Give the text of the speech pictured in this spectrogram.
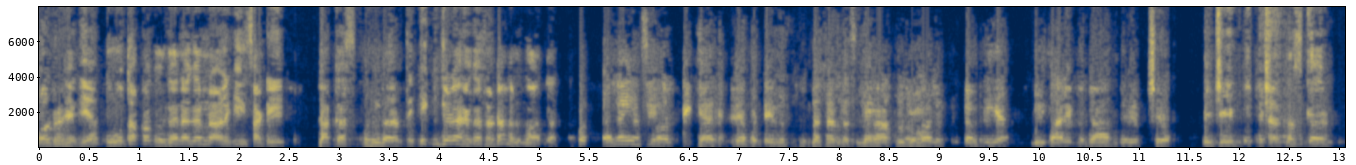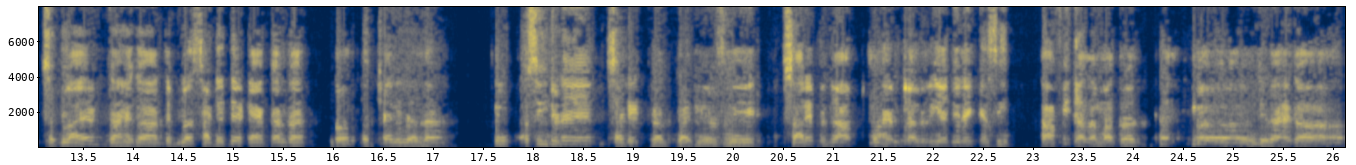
ਆਰਡਰ ਹੈਗੇ ਆ ਦੋ ਤਾਂ ਆਪਾਂ ਗੰਗਾਨਗਰ ਨਾਲ ਹੀ ਸਾਡੇ ਇਲਾਕਾ ਹੁੰਦਾ ਤੇ ਇੱਕ ਜਿਹੜਾ ਹੈਗਾ ਸਾਡਾ ਹਨੂਮਾਨ ਦਾ ਪਹਿਲਾਂ ਹੀ ਅਸੀਂ ਆਲਰੇਡੀ ਕਹਿ ਰਹੇ ਕਿ ਵੱਡੇ ਨਸ਼ਾ ਤਸਕਰਾਂ ਦੀ ਜਮਾਨਤ ਚੱਲ ਰਹੀ ਹੈ ਸਾਰੇ ਪੰਜਾਬ ਦੇ ਵਿੱਚ ਕਿ ਜੇ ਕੋਈ ਨਸ਼ਾ ਤਸਕਰ ਸਪਲਾਇਰ ਦਾ ਹੈਗਾ ਤੇ ਪਲੱਸ ਸਾਡੇ ਤੇ ਅਟੈਕ ਕਰਦਾ ਹੈ, ਤਾਂ ਉਹਨੂੰ ਬੱਚਾ ਨਹੀਂ ਜਾਂਦਾ ਤੇ ਅਸੀਂ ਜਿਹੜੇ ਸਾਡੇ ਡਰਗ ਪੈਡਲਰਸ ਨੇ ਸਾਰੇ ਪੰਜਾਬ ਮੁਹਿੰਮ ਚੱਲ ਰਹੀ ਹੈ ਜਿਹਦੇ ਕਿ ਅਸੀਂ ਕਾਫੀ ਜ਼ਿਆਦਾ ਮਾਤਰਾ ਅਹ, ਜਿਹੜਾ ਹੈਗਾ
